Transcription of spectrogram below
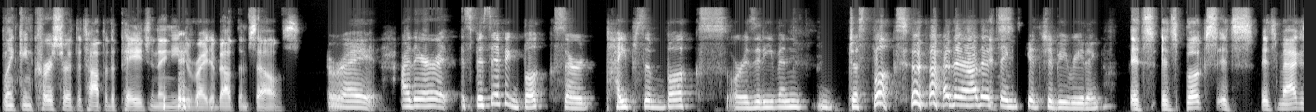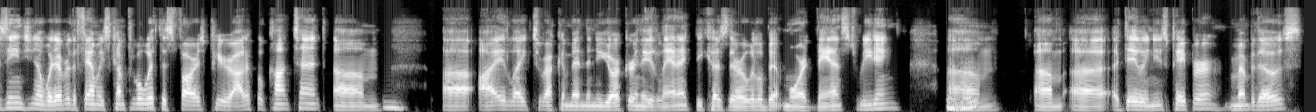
blinking cursor at the top of the page and they need to write about themselves. Right. Are there specific books or types of books, or is it even just books? Are there other it's, things kids should be reading? It's it's books, it's it's magazines, you know, whatever the family's comfortable with as far as periodical content. Um, mm. uh, I like to recommend the New Yorker and the Atlantic because they're a little bit more advanced reading. Mm-hmm. Um, um, uh, a daily newspaper. Remember those?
